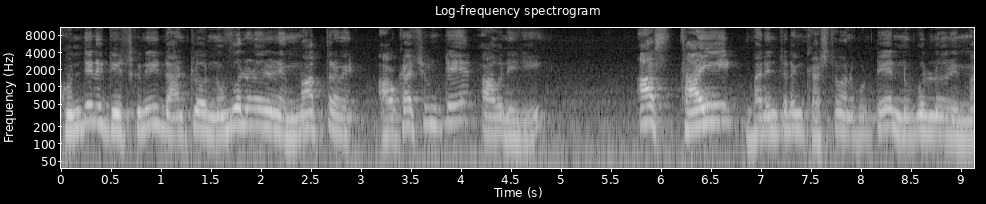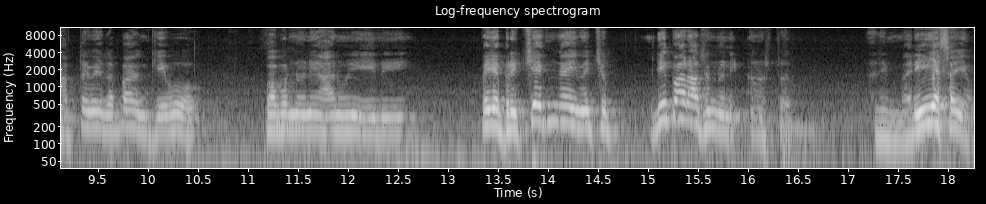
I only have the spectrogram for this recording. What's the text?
కుందిని తీసుకుని దాంట్లో నువ్వుల నూనెని మాత్రమే అవకాశం ఉంటే ఆవు నెయ్యి. ఆ స్థాయి భరించడం కష్టం అనుకుంటే నువ్వుల నూనె మాత్రమే తప్ప ఇంకేవో కొబ్బరి నూనె ఆ నూనె ఈ నూనె. పైగా ప్రత్యేకంగా ఈ మధ్య దీపారాధన నూనె అని వస్తారు. అది మరీ అసహ్యం.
